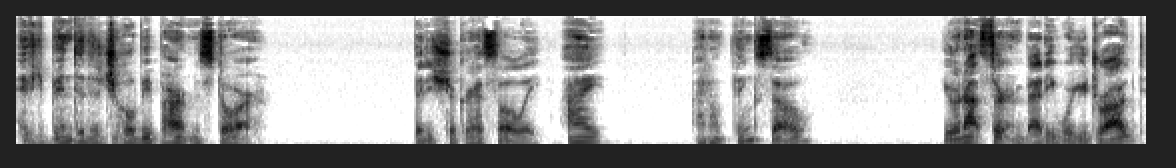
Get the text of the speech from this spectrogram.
have you been to the Jacoby department store? Betty shook her head slowly. I. I don't think so. You're not certain, Betty. Were you drugged?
